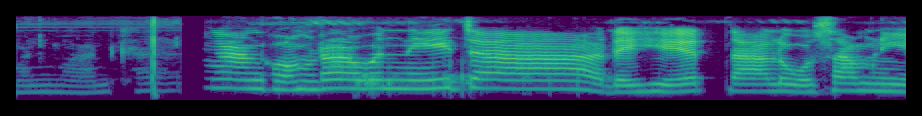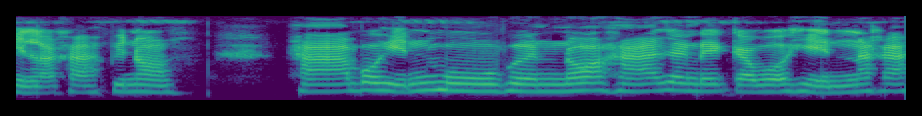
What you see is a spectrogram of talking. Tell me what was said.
มันหวานค่ะ ของเราวันนี้จ้าได้เฮ็ดดาโลซ้ำนี่ล่ะค่ะ พี่น้องหาบ่เห็นหมูเพิ่นเนาะหาจังได๋ก็บ่เห็นนะคะ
